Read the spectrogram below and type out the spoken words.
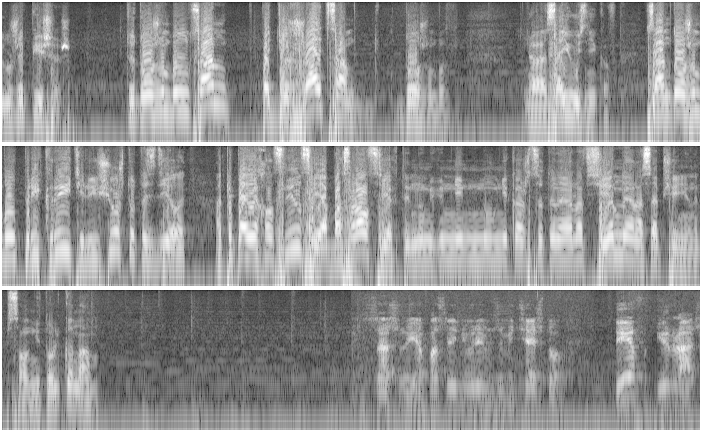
уже пишешь? Ты должен был сам поддержать, сам должен был э, союзников. Сам должен был прикрыть или еще что-то сделать. А ты поехал, слился и обосрал всех. Ты, ну, мне, ну, мне кажется, ты, наверное, всем, наверное, сообщение написал, не только нам. Саша, я в последнее время замечаю, что деф и раш,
